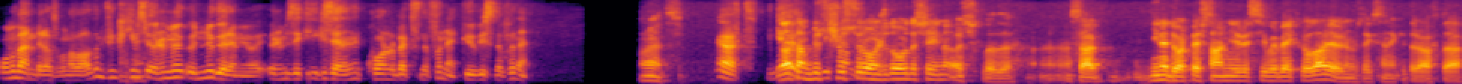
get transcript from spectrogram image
onu ben biraz buna bağladım. Çünkü kimse önünü, önünü göremiyor. Önümüzdeki iki senenin cornerback sınıfı ne? QB sınıfı ne? Evet. Evet. Gelelim Zaten bir, bir sürü oyuncu da orada şeyini açıkladı. Ee, Mesela yine 4-5 tane receiver bekliyorlar ya önümüzdeki seneki draftta.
